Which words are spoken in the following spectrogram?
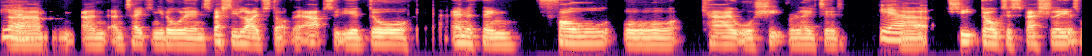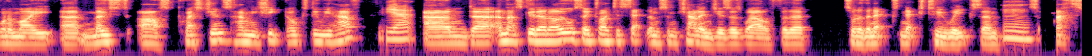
yeah. um, and and taking it all in. Especially livestock, they absolutely adore anything foal or cow or sheep related yeah. uh, sheepdogs especially it's one of my uh, most asked questions how many sheepdogs do we have yeah. and uh, and that's good and i also try to set them some challenges as well for the sort of the next next two weeks um Mm. some maths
